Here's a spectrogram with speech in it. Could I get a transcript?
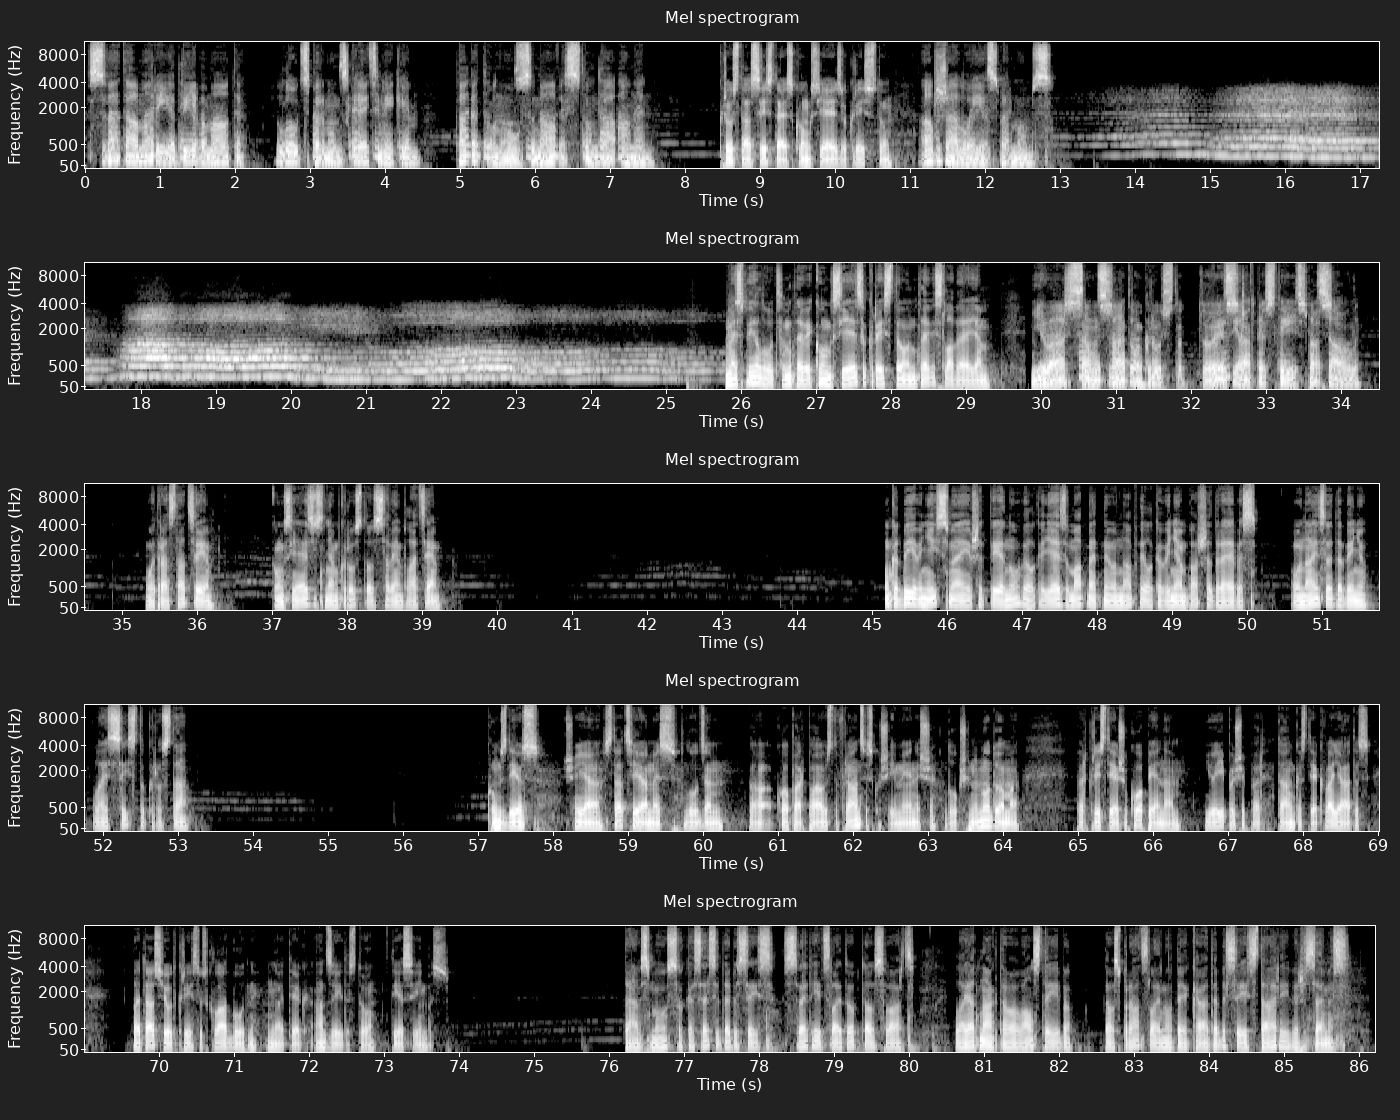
Svētā Marija, Dieva māte, lūdz par mums grēciniekiem, tagad un mūsu nāves stundā amen. Krustā iztais kungs Jēzu Kristu, Apžēlojies par mums! Mēs pielūdzam tevi, Kungs, Jēzu Kristu un tevi slavējam, jo ar savu svēto krustu tu esi atpestījis pasauli. Otrā stācija - Kungs Jēzus ņem krustu uz saviem pleciem. Un, kad bija viņi izsmējuši, tie novilka Jēzum apmetni un apvilka viņam paša drēbes, un aizveda viņu, lai sistu krustā. Kungs Dievs, šajā stacijā mēs lūdzam pā, kopā ar pāvestu Francisku šī mēneša lūkšanu nodomā par kristiešu kopienām, jo īpaši par tām, kas tiek vajātas, lai tās jūt Kristus klātbūtni un lai tiek atzītas to tiesības. Tēvs mūsu, kas esi debesīs, svētīts lai top tavs vārds, lai atnāk tava valstība, tavs prāts, lai notiek kā debesīs, tā arī virs zemes.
